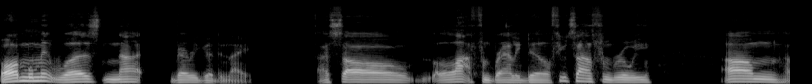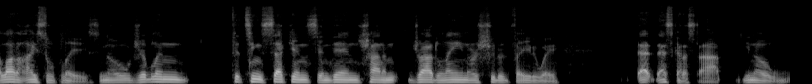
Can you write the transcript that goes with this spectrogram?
Ball movement was not very good tonight. I saw a lot from Bradley Beal, a few times from Rui. Um, a lot of ISO plays, you know, dribbling 15 seconds and then trying to drive the lane or shoot a fade away. That that's gotta stop. You know,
